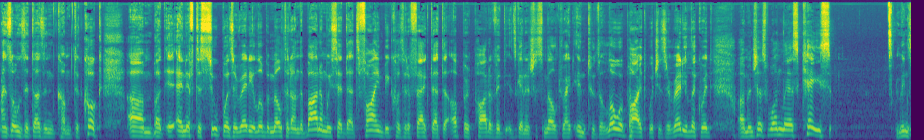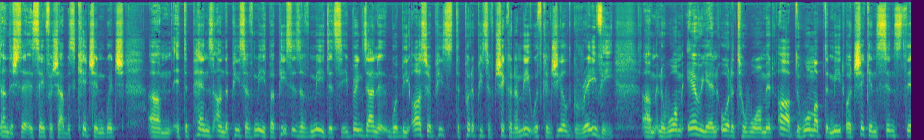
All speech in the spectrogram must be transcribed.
as long as it doesn't come to cook. Um, but it, and if the soup was already a little bit melted on the bottom, we said that's fine because of the fact that the upper part of it is going to just melt right into the lower part, which is already liquid. Um, and just one last case brings on the Sefer Shabbos kitchen, which um, it depends on the piece of meat, but pieces of meat, it's, he brings on it would be also a piece to put a piece of chicken or meat with congealed gravy um, in a warm area in order to warm it up, to warm up the meat or chicken, since the,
